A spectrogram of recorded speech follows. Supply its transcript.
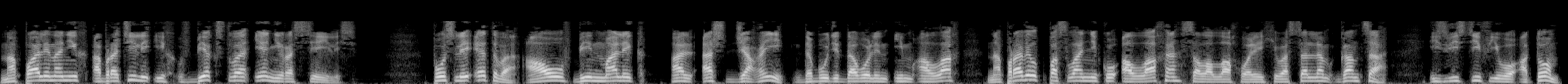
напали на них, обратили их в бегство, и они рассеялись. После этого Ауф бин Малик Аль-Ашджаи, да будет доволен им Аллах, направил к посланнику Аллаха, салаллаху алейхи вассалям, гонца, известив его о том,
